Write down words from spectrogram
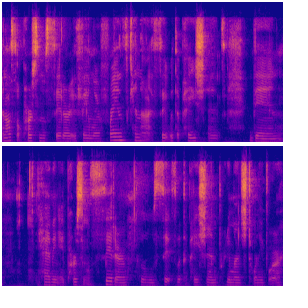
And also personal sitter. If family or friends cannot sit with the patient, then having a personal sitter who sits with the patient pretty much 24,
